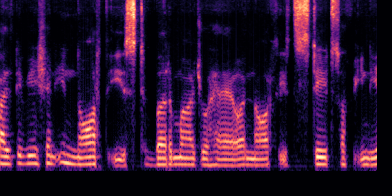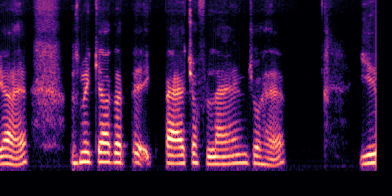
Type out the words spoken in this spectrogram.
cultivation in north east Burma जो है और north east states of India है। उसमें क्या करते हैं, एक पैच ऑफ़ लैंड जो है ये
